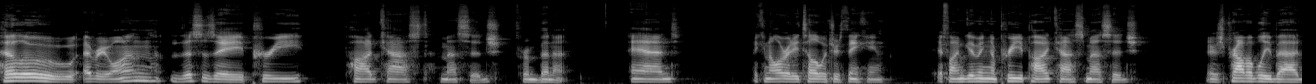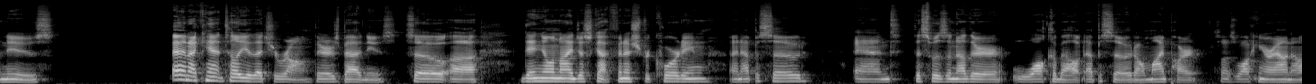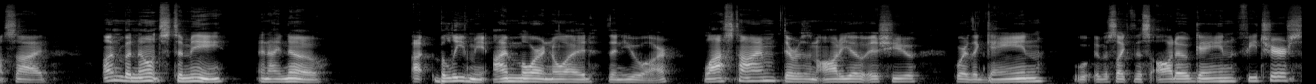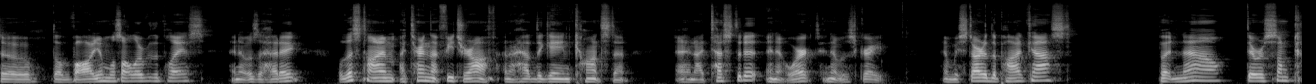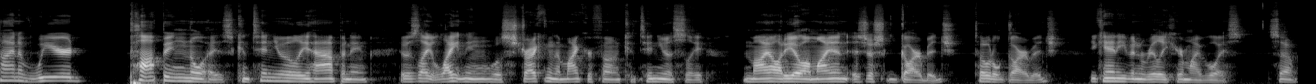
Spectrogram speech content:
Hello, everyone. This is a pre podcast message from Bennett. And I can already tell what you're thinking. If I'm giving a pre podcast message, there's probably bad news. And I can't tell you that you're wrong. There's bad news. So, uh, Daniel and I just got finished recording an episode, and this was another walkabout episode on my part. So I was walking around outside. Unbeknownst to me, and I know uh, believe me, I'm more annoyed than you are. Last time there was an audio issue where the gain, it was like this auto gain feature, so the volume was all over the place and it was a headache. Well, this time I turned that feature off and I had the gain constant. And I tested it and it worked and it was great. And we started the podcast, but now there was some kind of weird popping noise continually happening. It was like lightning was striking the microphone continuously my audio on my end is just garbage, total garbage. You can't even really hear my voice. So,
